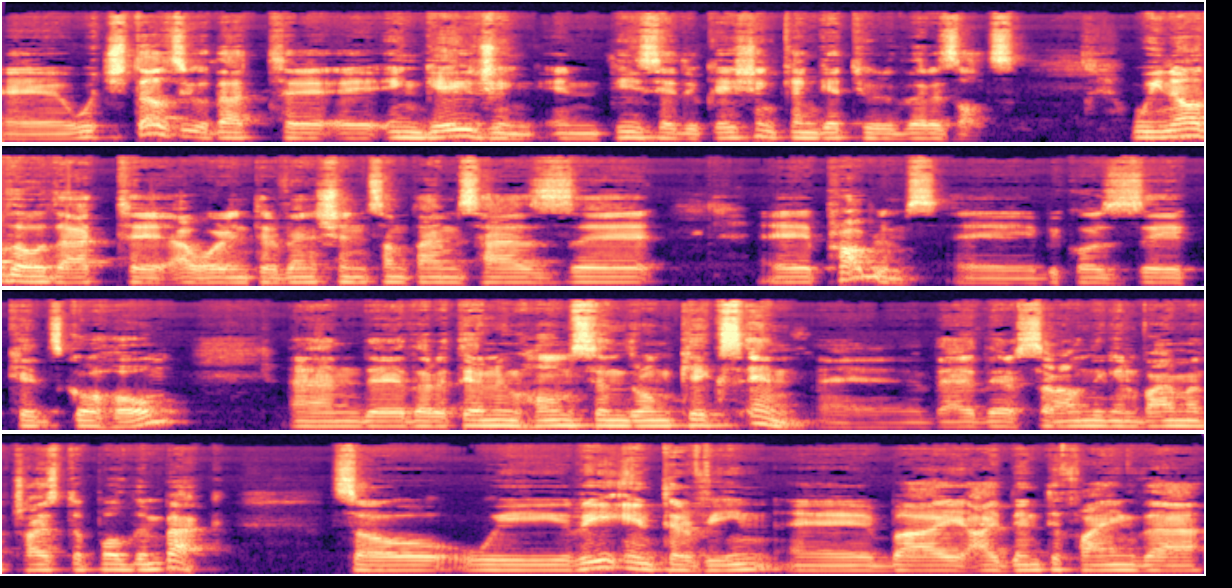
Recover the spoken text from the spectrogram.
Uh, which tells you that uh, uh, engaging in peace education can get you the results. We know though that uh, our intervention sometimes has uh, uh, problems because kids go home and the returning home syndrome kicks in. Their, their, surrounding environment tries to pull them back. So we re-intervene by identifying the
